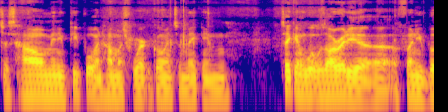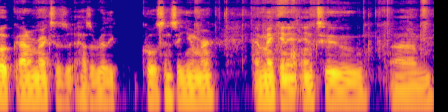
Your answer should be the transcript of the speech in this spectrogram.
just how many people and how much work go into making, taking what was already a, a funny book. Adam Rex is, has a really cool sense of humor and making it into um,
